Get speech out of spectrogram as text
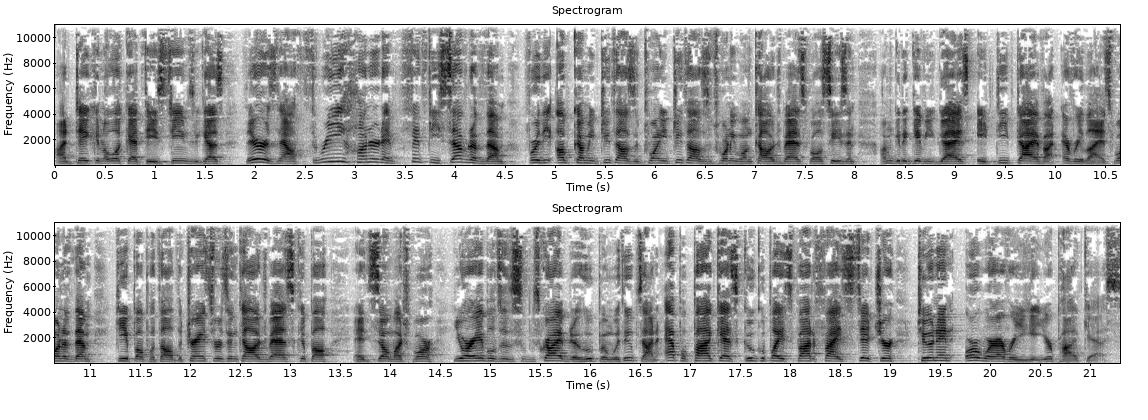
on taking a look at these teams because there is now 357 of them for the upcoming 2020-2021 college basketball season. I'm going to give you guys a deep dive on every last one of them, keep up with all the transfers in college basketball, and so much more. You are able to subscribe to Hoopin' with Hoops on Apple Podcasts, Google Play, Spotify, Stitcher, TuneIn, or wherever you get your podcasts.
